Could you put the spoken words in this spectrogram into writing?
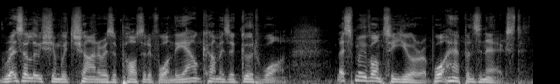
resolution with China is a positive one, the outcome is a good one. Let's move on to Europe. What happens next?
